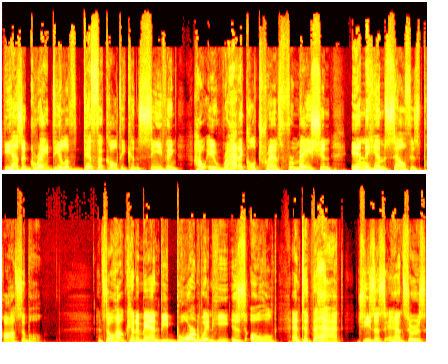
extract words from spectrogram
he has a great deal of difficulty conceiving how a radical transformation in himself is possible. And so, how can a man be born when he is old? And to that, Jesus answers,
